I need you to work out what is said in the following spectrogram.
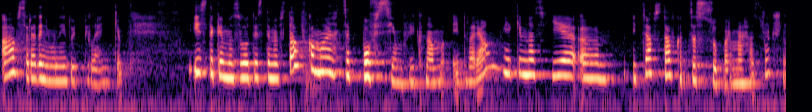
а всередині вони йдуть біленькі. І з такими золотистими вставками це по всім вікнам і дверям, які в нас є. Е, і ця вставка це супер мега зручно.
